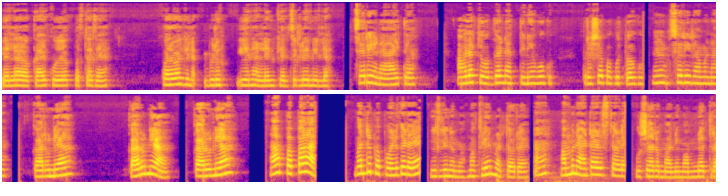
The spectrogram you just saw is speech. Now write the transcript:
ಎಲ್ಲ ಕಾಯಿ ಕುಯ್ಯೋಕೆ ಬರ್ತದೆ. ಪರವಾಗಿಲ್ಲ, ಬಿಡು, ಏನು ಅಲ್ಲೇನು ಕೆಲಸಗಳೇನಿಲ್ಲ. ಸರಿ ಅಣ್ಣ, ಆಯ್ತು. ಅವಲಕ್ಕಿ ಒಗ್ಗರಣೆ ಹಾಕ್ತೀನಿ, ಹೋಗು. ಫ್ರೆಶ್ ಅಪ್ ಆಗುತ್ತೆ ಹೋಗು. ಹ್ಞೂ ಸರಿ ರಾಮಣ್ಣ. ಕಾರುಣ್ಯ? ಕಾರುಣ್ಯ? ಕಾರುಣ್ಯ? ಹಾಂ ಪಾಪ ಬನ್ರಿ ಪಾಪ ಒಳಗಡೆ. ಇರ್ಲಿ ನಮ್ಮ, ಮಕ್ಳೇನ್ ಮಾಡ್ತಾವ್ರೆ? ಆ, ಅಮ್ಮನ ಆಟ ಆಡಿಸ್ತಾಳೆ. ಹುಷಾರಮ್ಮ ನಿಮ್ಮ ಅಮ್ಮನ ಹತ್ರ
